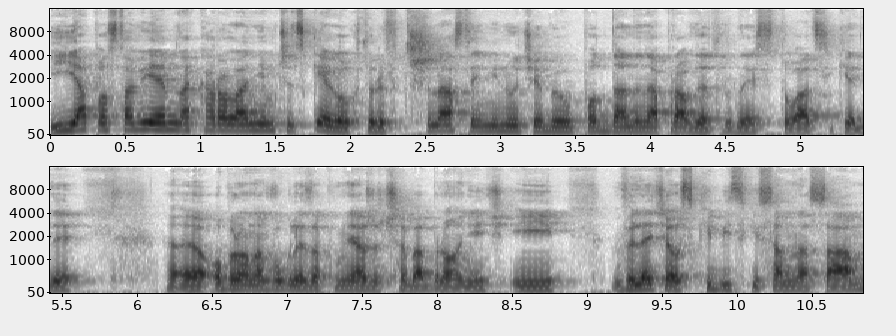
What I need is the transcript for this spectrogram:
I ja postawiłem na Karola Niemczyckiego, który w 13 minucie był poddany naprawdę trudnej sytuacji, kiedy e, obrona w ogóle zapomniała, że trzeba bronić i wyleciał Skibicki sam na sam.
